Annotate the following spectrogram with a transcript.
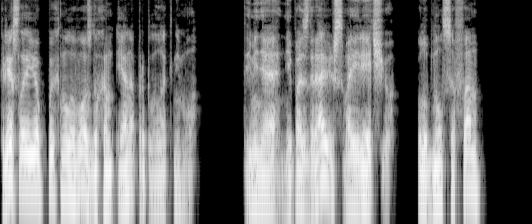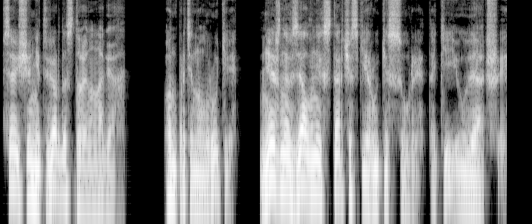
Кресло ее пыхнуло воздухом, и она проплыла к нему. «Ты меня не поздравишь с моей речью?» улыбнулся Фам, все еще не твердо стоя на ногах. Он протянул руки, нежно взял в них старческие руки Суры, такие увядшие.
